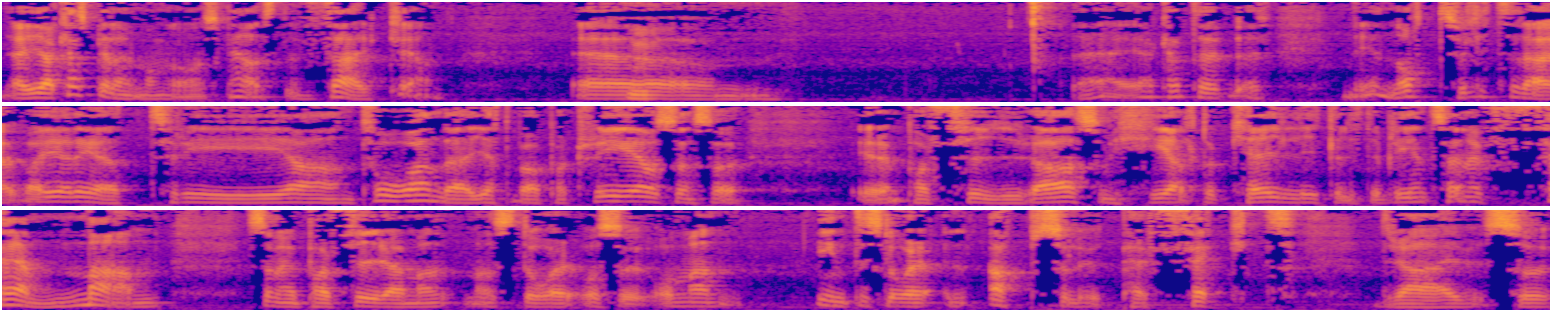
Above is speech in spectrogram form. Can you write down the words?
Jag kan spela hur många gånger som helst, verkligen. Mm. Uh, jag kan inte... Det är något lite där, vad är det? Trean, tvåan där, jättebra par tre och sen så är det en par fyra som är helt okej, okay, lite, lite blint. Sen är femman som är en par fyra, man, man står och så om man inte slår en absolut perfekt drive så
